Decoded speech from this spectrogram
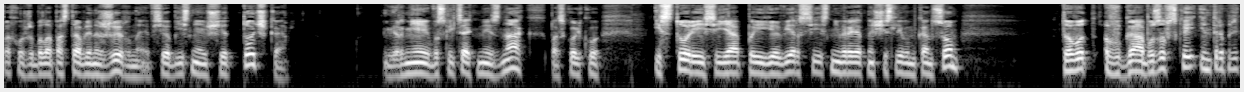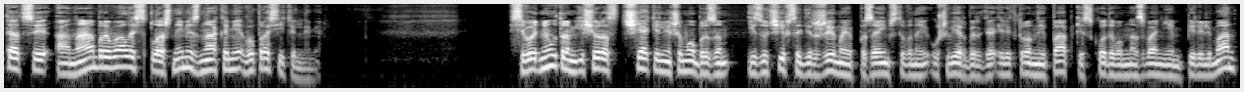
похоже, была поставлена жирная, все объясняющая точка, вернее, восклицательный знак, поскольку история сия, по ее версии, с невероятно счастливым концом, то вот в габузовской интерпретации она обрывалась сплошными знаками вопросительными. Сегодня утром, еще раз тщательнейшим образом изучив содержимое позаимствованной у Шверберга электронной папки с кодовым названием «Перельман»,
